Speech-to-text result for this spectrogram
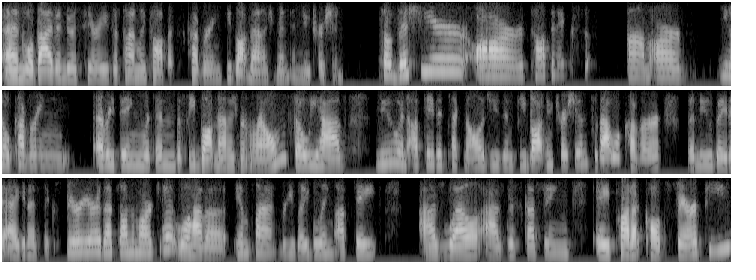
and we'll dive into a series of timely topics covering feedlot management and nutrition. So this year, our topics um, are, you know, covering everything within the feedlot management realm. So we have new and updated technologies in feedlot nutrition. So that will cover the new beta agonist Experior that's on the market. We'll have a implant relabeling update as well as discussing a product called Therapies,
